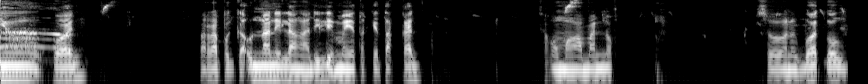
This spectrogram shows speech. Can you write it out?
new kuan para pagkauna nila nga dili may takitakan sa akong mga manok. So nagbuhat ko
